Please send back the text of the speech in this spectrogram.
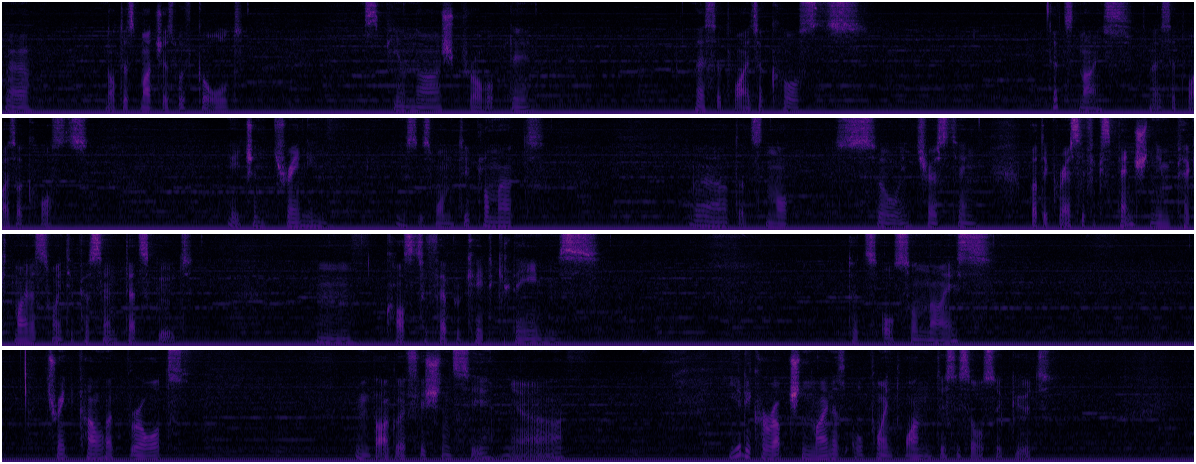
uh, not as much as with gold. Espionage probably. Less advisor costs. That's nice. Less advisor costs. Agent training. This is one diplomat. Uh, that's not so interesting. But aggressive expansion impact minus 20%, that's good. Hmm. Cost to fabricate claims that's also nice. Trade power abroad. Embargo efficiency, yeah. Yearly corruption minus 0.1, this is also good.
